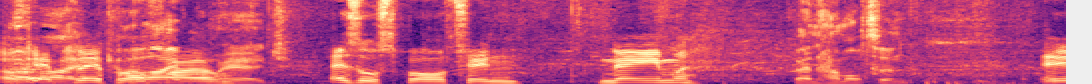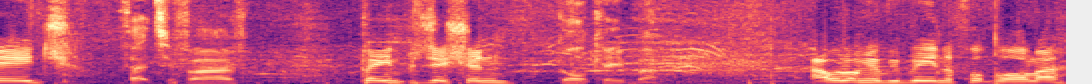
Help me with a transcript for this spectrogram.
Okay, Alright, player can I lie about profile. age? Hessle Sporting. Name, Ben Hamilton, age, 35, playing position. goalkeeper. How long have you been a footballer?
